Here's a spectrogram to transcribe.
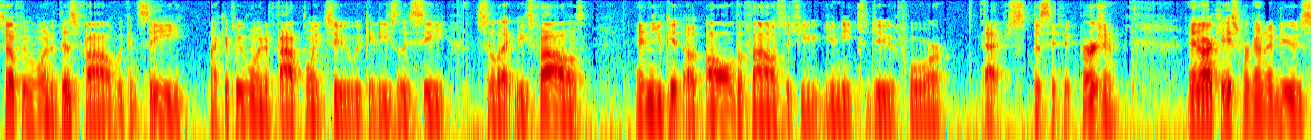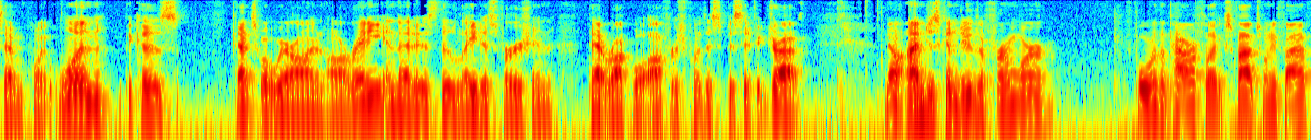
So if we wanted this file, we can see, like if we wanted 5.2, we could easily see, select these files, and you get uh, all the files that you, you need to do for that specific version. In our case, we're going to do 7.1 because that's what we're on already, and that is the latest version that Rockwell offers for this specific drive. Now, I'm just going to do the firmware for the PowerFlex 525,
